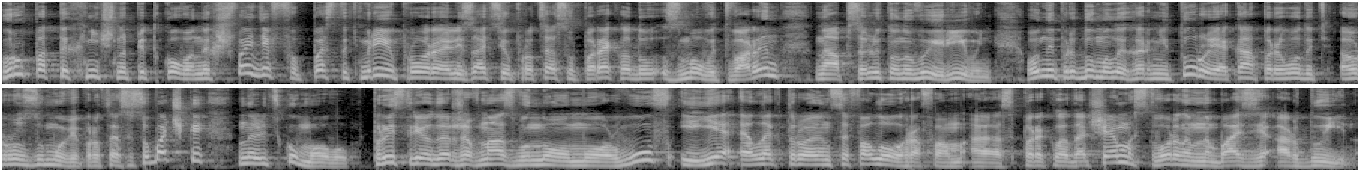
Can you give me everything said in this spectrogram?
Група технічно підкованих шведів пестить мрію про реалізацію процесу перекладу з мови тварин на абсолютно новий рівень. Вони придумали гарнітуру, яка переводить розумові процеси собачки на людську мову. Пристрій одержав назву No More Wolf і є електроенцефалографом е, з перекладачем, створеним на базі Arduino.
